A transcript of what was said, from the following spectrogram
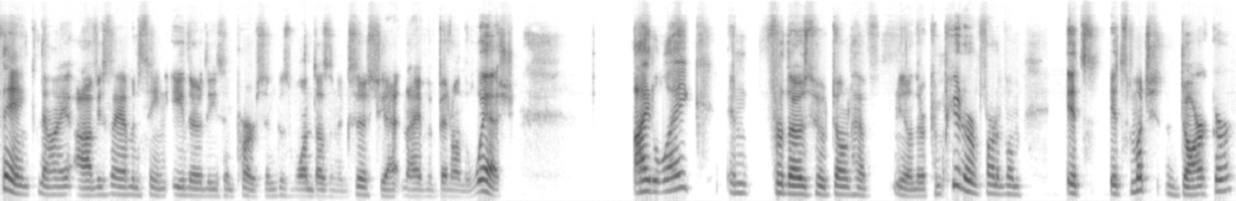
think now I obviously haven't seen either of these in person because one doesn't exist yet, and I haven't been on the Wish. I like, and for those who don't have you know their computer in front of them, it's it's much darker.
